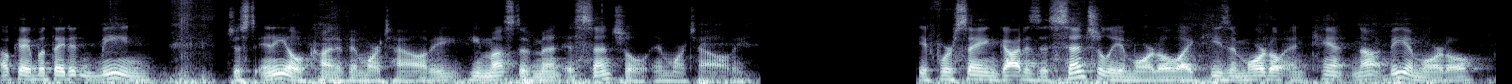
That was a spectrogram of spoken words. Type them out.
Okay, but they didn't mean just any old kind of immortality. He must have meant essential immortality. if we're saying God is essentially immortal, like he's immortal and can't not be immortal,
